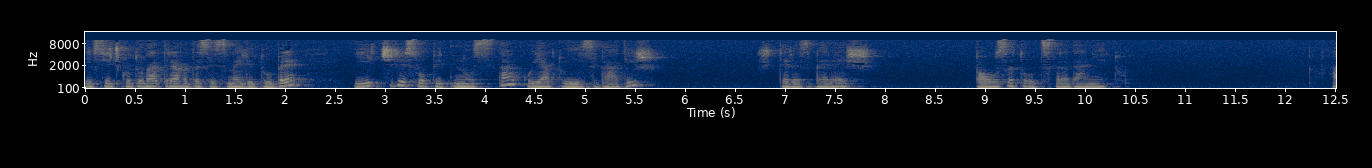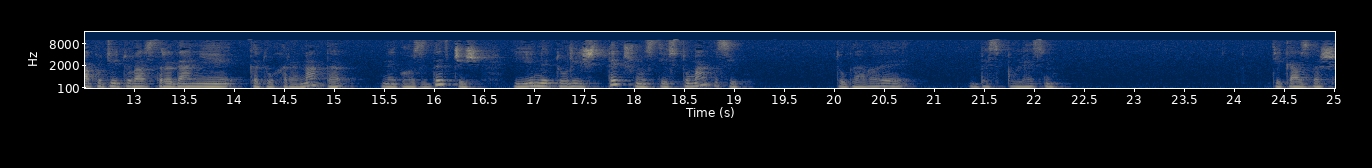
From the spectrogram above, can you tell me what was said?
и всичко това трябва да се смели добре и чрез опитността, която извадиш, ще разбереш ползата от страданието. Ако ти това страдание като храната не го сдъвчиш и не туриш течности в стомаха си, тогава е безполезно. Ти казваш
